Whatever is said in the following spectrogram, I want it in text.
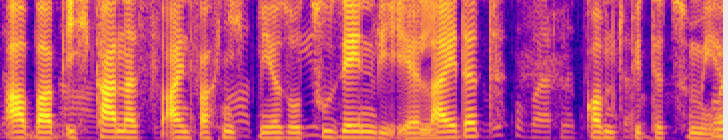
Aber ich kann es einfach nicht mehr so zusehen, wie ihr leidet. Kommt bitte zu mir.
